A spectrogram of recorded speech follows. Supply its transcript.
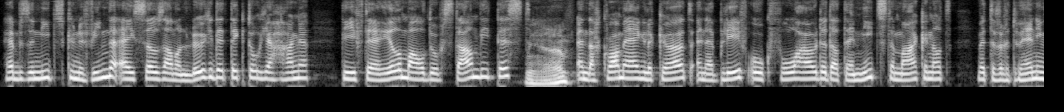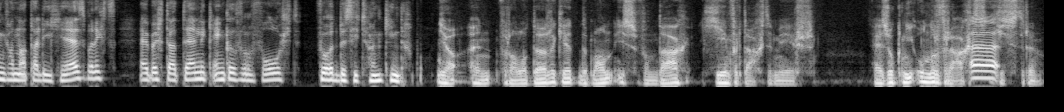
hebben ze niets kunnen vinden. Hij is zelfs aan een leugendetector gehangen. Die heeft hij helemaal doorstaan, die test. ja. En daar kwam eigenlijk uit en hij bleef ook volhouden dat hij niets te maken had met de verdwijning van Nathalie Gijsbrechts. Hij werd uiteindelijk enkel vervolgd voor het bezit van kinderporno. Ja, en voor alle duidelijkheid, de man is vandaag geen verdachte meer. Hij is ook niet ondervraagd Eh, gisteren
